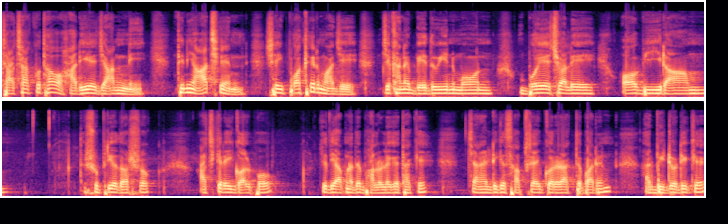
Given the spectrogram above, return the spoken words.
চাচা কোথাও হারিয়ে যাননি। তিনি আছেন সেই পথের মাঝে, যেখানে বেদুইন মন, বয়ে চলে অবিরাম। তো সুপ্রিয় দর্শক, আজকের এই গল্প যদি আপনাদের ভালো লেগে থাকে, চ্যানেলটিকে সাবস্ক্রাইব করে রাখতে পারেন আর ভিডিওটিকে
